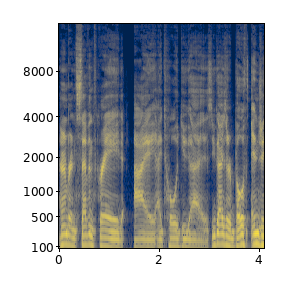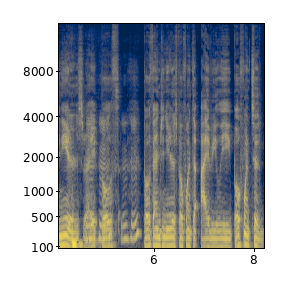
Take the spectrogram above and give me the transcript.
I remember in seventh grade, I I told you guys, you guys are both engineers, right? Both Mm-hmm. both engineers, both went to Ivy League, both went to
